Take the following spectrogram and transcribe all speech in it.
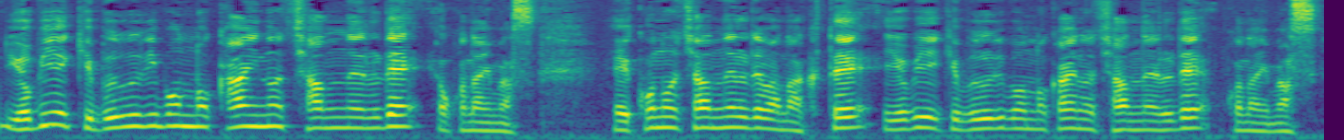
予備役ブルーリボンの会のチャンネルで行います。このチャンネルではなくて予備役ブルーリボンの会のチャンネルで行います。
